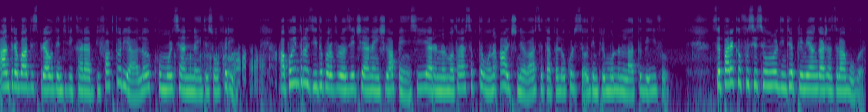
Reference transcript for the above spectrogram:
a întrebat despre autentificarea bifactorială cu mulți ani înainte să o oferim. Apoi, într-o zi, după vreo 10 ani, a ieșit la pensie, iar în următoarea săptămână altcineva stătea pe locul său din primul rând la TGIF. Se pare că fusese unul dintre primii angajați de la Google.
